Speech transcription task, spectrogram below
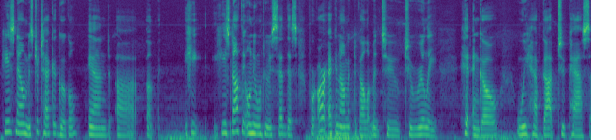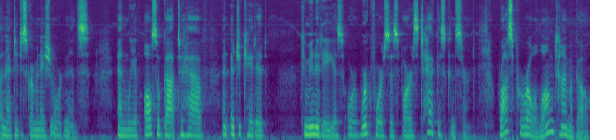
he's now Mr. Tech at Google, and uh, um, he he's not the only one who has said this. For our economic development to to really hit and go, we have got to pass an anti discrimination ordinance. And we have also got to have an educated community as, or workforce as far as tech is concerned. Ross Perot, a long time ago,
